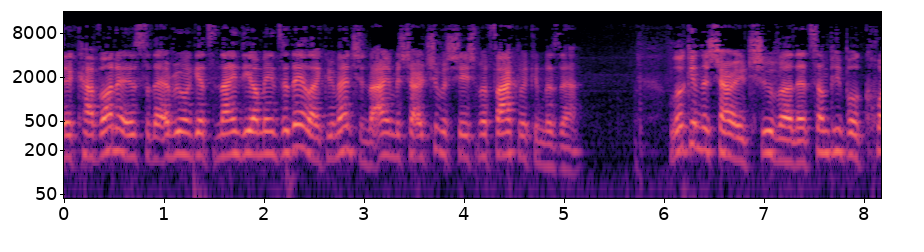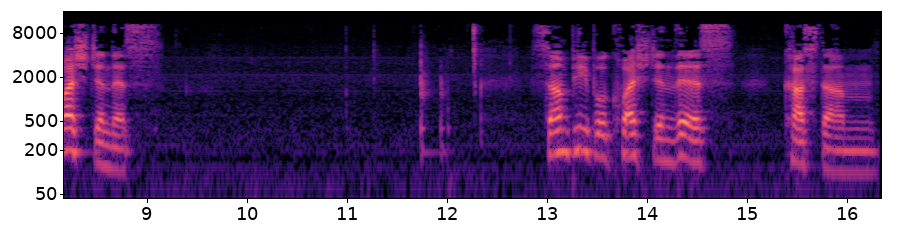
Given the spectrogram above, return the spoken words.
The kavana is so that everyone gets 90 amens a day, like we mentioned. Look in the Shari Tshuva that some people question this. Some people question this custom.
